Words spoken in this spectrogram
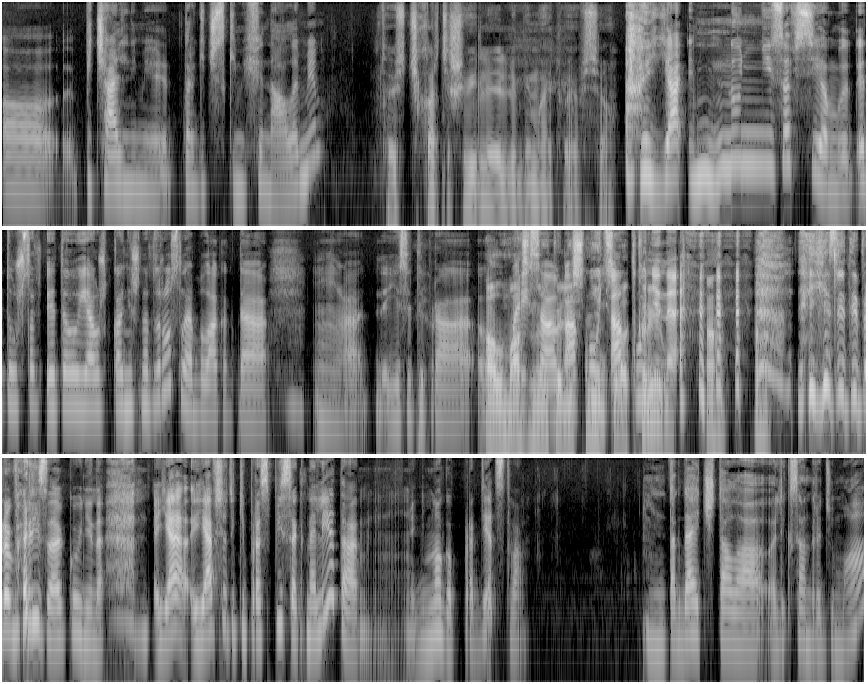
э, печальными трагическими финалами. То есть Чхартишвили любимое твое все. Я, ну, не совсем. Это уж, это я уже, конечно, взрослая была, когда, а, если ты про э, Алмазную Бориса Акунь- колесницу открыл. Акунина. Если ты про Бориса Акунина. Я, я все-таки про список на лето, немного про детство. Тогда я читала Александра Дюма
